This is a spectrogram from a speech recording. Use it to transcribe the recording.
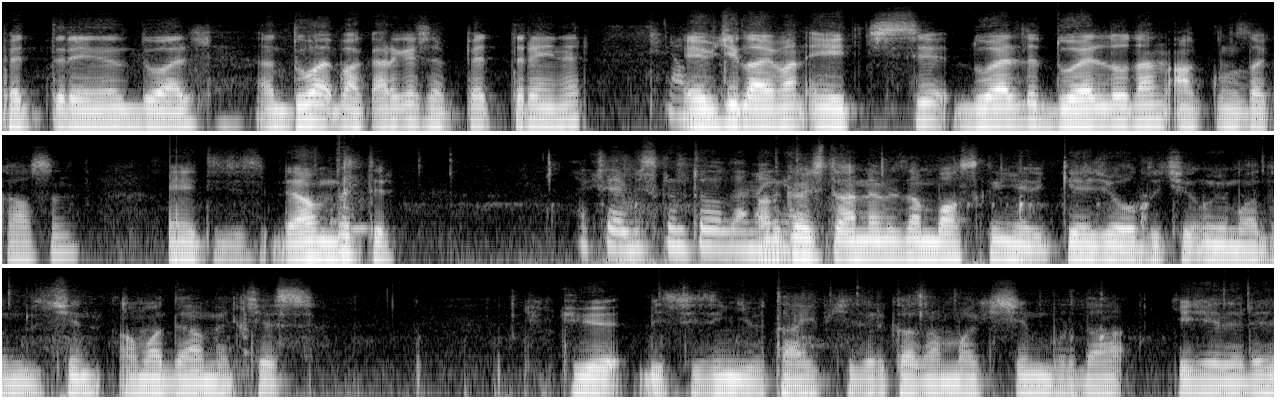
Pet Trainer Dual. Ha, dual bak arkadaşlar Pet Trainer Evcil hayvan eğiticisi. Duel'de duellodan aklınızda kalsın. Eğiticisi. Devam ettir. Arkadaşlar bir sıkıntı oldu hemen. Arkadaşlar annemizden baskın yedik gece olduğu için uyumadığımız için ama devam edeceğiz. Çünkü biz sizin gibi takipçileri kazanmak için burada geceleri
